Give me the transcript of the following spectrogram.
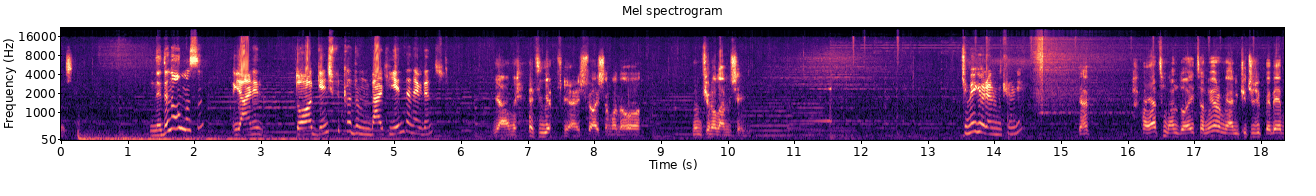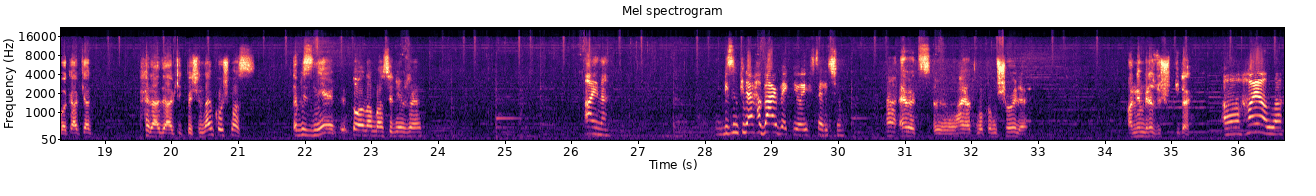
Neden olmasın? Yani Doğa genç bir kadın. Belki yeniden evlenir. Yani yok ya şu aşamada o mümkün olan bir şey değil. Kime göre mümkün değil? Hayatım ben Doğa'yı tanıyorum yani küçücük bebeğe bakarken herhalde erkek peşinden koşmaz. Ya biz niye Doğa'dan bahsediyoruz hayat? Aynen. Bizimkiler haber bekliyor iftar için. Ha evet e, hayatım o konu şöyle. Annem biraz üşüttü de. Aa hay Allah.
